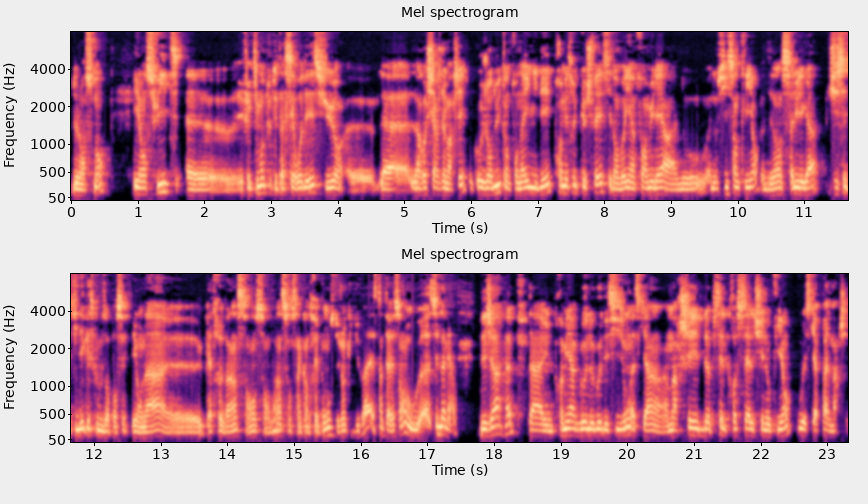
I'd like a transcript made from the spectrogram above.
de lancement. Et ensuite, euh, effectivement, tout est assez rodé sur euh, la, la, recherche de marché. Aujourd'hui, quand on a une idée, premier truc que je fais, c'est d'envoyer un formulaire à nos, à nos 600 clients en disant salut les gars, j'ai cette idée, qu'est-ce que vous en pensez? Et on a euh, 80, 100, 120, 150 réponses de gens qui disent ouais c'est intéressant ou ah, c'est de la merde. Déjà, hop, t'as une première go no go décision. Est-ce qu'il y a un, marché d'upsell cross sell chez nos clients ou est-ce qu'il n'y a pas de marché?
